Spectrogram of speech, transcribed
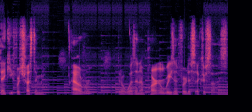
Thank you for trusting me. However, there was an important reason for this exercise.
